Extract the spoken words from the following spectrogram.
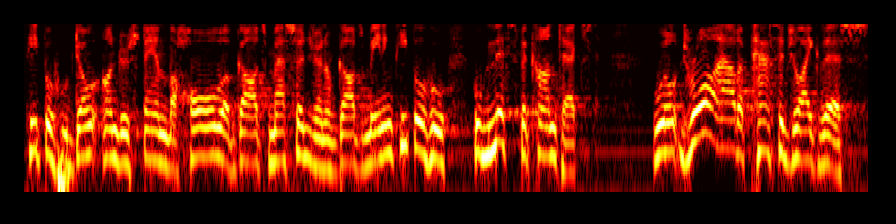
people who don't understand the whole of God's message and of God's meaning, people who, who miss the context, will draw out a passage like this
